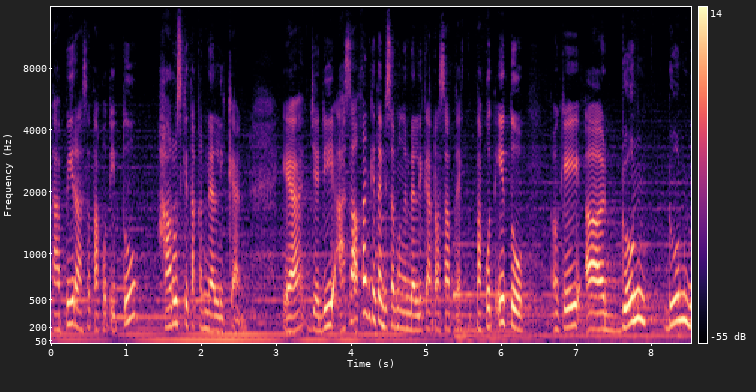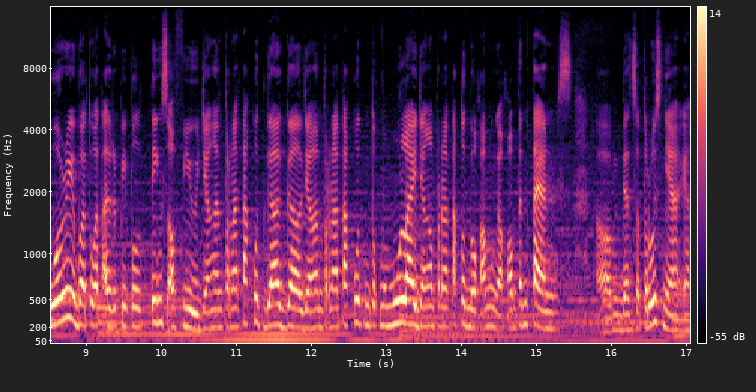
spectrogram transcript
tapi rasa takut itu harus kita kendalikan. Ya, jadi asalkan kita bisa mengendalikan rasa takut itu, Oke, okay, uh, don't don't worry about what other people thinks of you. Jangan pernah takut gagal, jangan pernah takut untuk memulai, jangan pernah takut bahwa kamu nggak kompeten um, dan seterusnya. Ya,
